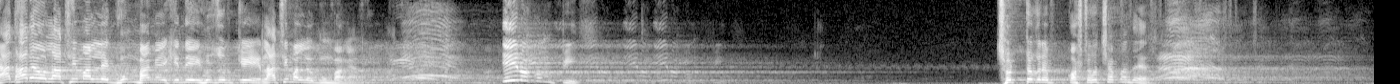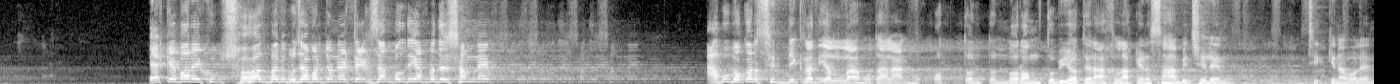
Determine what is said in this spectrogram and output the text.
গাধারেও লাথি মারলে ঘুম ভাঙে, কিন্তু এই হুজুরকে লাথি মারলেও ঘুম ভাঙে না। এইরকম পীর। ছোট্ট করে কষ্ট হচ্ছে আপনাদের? একেবারে খুব সহজভাবে বোঝাবার জন্য একটা এক্সাম্পল দিই আপনাদের সামনে। আবু বকর সিদ্দিক রাদি আল্লাহ অত্যন্ত নরম তবিয়তের আখলাকের সাহাবি ছিলেন। ঠিক কিনা বলেন?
